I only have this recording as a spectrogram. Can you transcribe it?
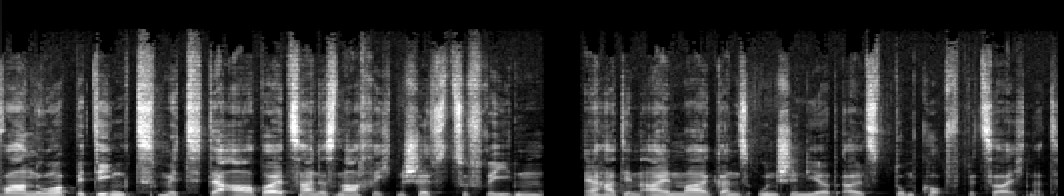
war nur bedingt mit der Arbeit seines Nachrichtenchefs zufrieden. Er hat ihn einmal ganz ungeniert als Dummkopf bezeichnet.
